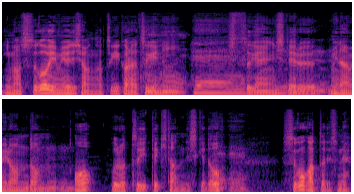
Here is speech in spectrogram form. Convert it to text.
今すごいミュージシャンが次から次に出現してる南ロンドンをうろついてきたんですけど、すごかったですね。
